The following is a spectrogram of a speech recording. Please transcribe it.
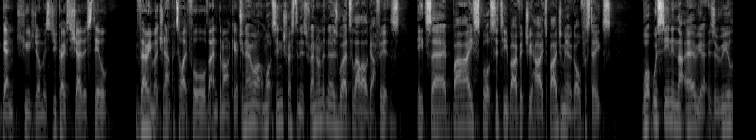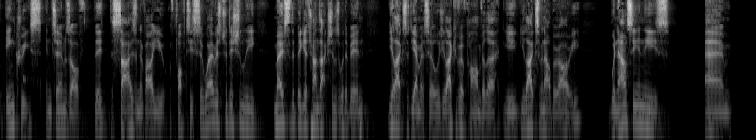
again, huge numbers. Just goes to show there's still very much an appetite for that end of the market. Do you know what? And what's interesting is for anyone that knows where Tilal Al Ghaf is, it's uh, by Sports City, by Victory Heights, by Jumeirah Golf Estates. What we're seeing in that area is a real increase in terms of the, the size and the value of properties. So whereas traditionally most of the bigger transactions would have been your likes of the Emirates Hills, your like of a Palm Villa, you, your likes of an Al Barari, we're now seeing these um,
